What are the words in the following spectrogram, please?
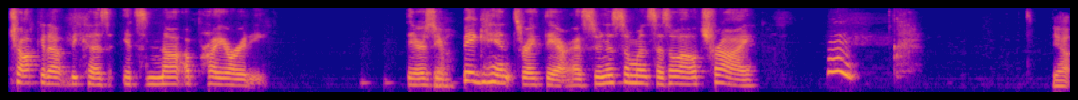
chalk it up because it's not a priority. There's yeah. your big hint right there. As soon as someone says, "Oh, I'll try," hmm. yeah,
